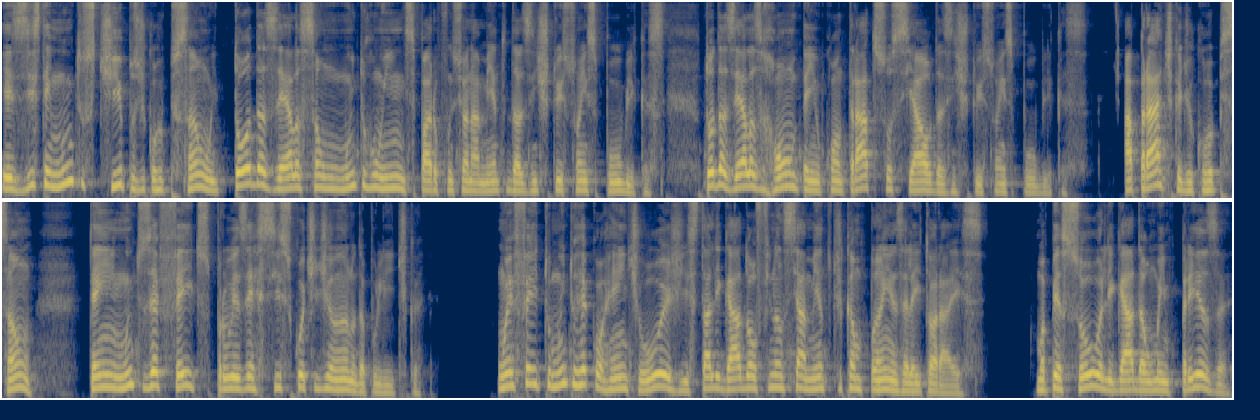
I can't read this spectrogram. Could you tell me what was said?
Existem muitos tipos de corrupção e todas elas são muito ruins para o funcionamento das instituições públicas. Todas elas rompem o contrato social das instituições públicas. A prática de corrupção tem muitos efeitos para o exercício cotidiano da política. Um efeito muito recorrente hoje está ligado ao financiamento de campanhas eleitorais. Uma pessoa ligada a uma empresa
